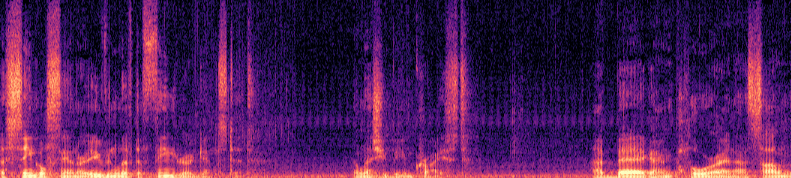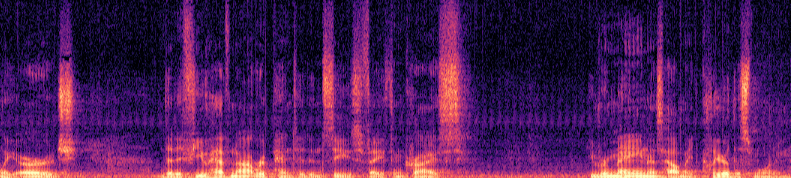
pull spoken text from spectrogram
a single sin or even lift a finger against it unless you be in Christ. I beg, I implore, and I solemnly urge that if you have not repented and seized faith in Christ, you remain, as Hal made clear this morning,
